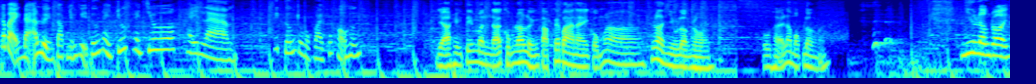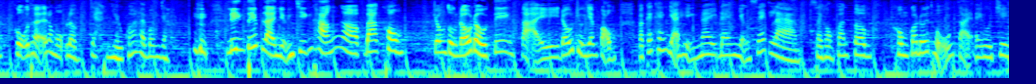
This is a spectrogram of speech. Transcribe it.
Các bạn đã luyện tập những vị tướng này trước hay chưa hay là viết tướng trong một vài phút ngẫu hứng? Dạ thì team mình đã cũng đã luyện tập cái bài này cũng ờ, rất là nhiều lần rồi. Cụ thể là một lần nữa. Nhiều lần rồi, cụ thể là một lần. Chà, nhiều quá Lai Bân nha. Liên tiếp là những chiến thắng ờ, 3-0 trong tuần đấu đầu tiên tại đấu trường Giam Vọng và các khán giả hiện nay đang nhận xét là Sài Gòn Phantom không có đối thủ tại AOG.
